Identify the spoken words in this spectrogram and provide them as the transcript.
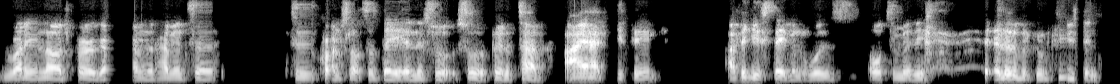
running large programs and having to to crunch lots of data in a short short period of time. I actually think, I think his statement was ultimately a little bit confusing.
